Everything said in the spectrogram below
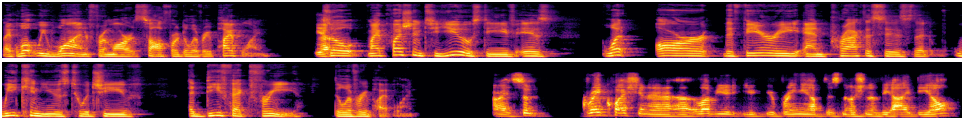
like what we want from our software delivery pipeline. Yep. So my question to you, Steve, is what are the theory and practices that we can use to achieve a defect free delivery pipeline? All right. So, great question. And I love you, you, are bringing up this notion of the ideal.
